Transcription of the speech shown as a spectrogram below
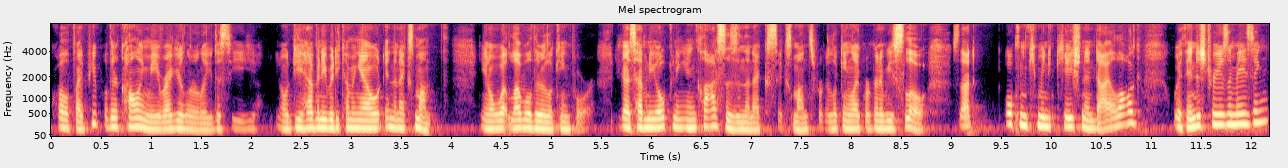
qualified people, they're calling me regularly to see, you know, do you have anybody coming out in the next month? You know, what level they're looking for. Do you guys have any opening in classes in the next six months? We're looking like we're going to be slow. So that open communication and dialogue with industry is amazing.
